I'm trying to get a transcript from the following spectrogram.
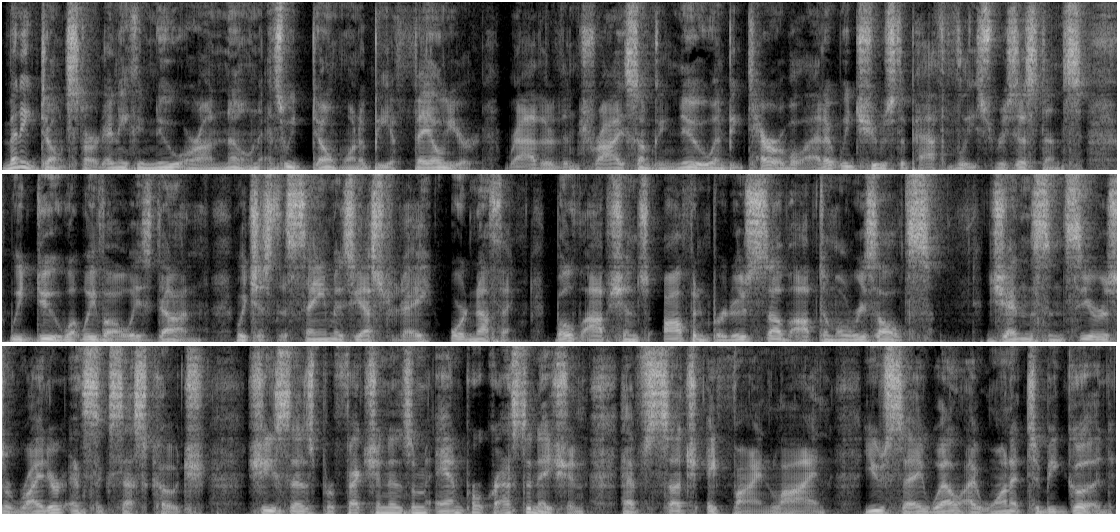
Many don't start anything new or unknown as we don't want to be a failure. Rather than try something new and be terrible at it, we choose the path of least resistance. We do what we've always done, which is the same as yesterday or nothing. Both options often produce suboptimal results. Jen Sincero is a writer and success coach. She says perfectionism and procrastination have such a fine line. You say, Well, I want it to be good,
